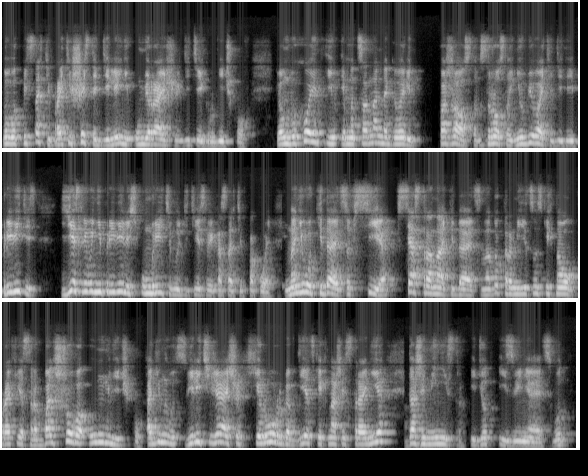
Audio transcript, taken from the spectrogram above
ну вот представьте, пройти шесть отделений умирающих детей, грудничков. И он выходит и эмоционально говорит, пожалуйста, взрослые, не убивайте детей, привитесь. Если вы не привились, умрите, но детей своих оставьте в покое. На него кидаются все, вся страна кидается на доктора медицинских наук, профессора, большого умничку, один из величайших хирургов детских в нашей стране, даже министр идет и извиняется. Вот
